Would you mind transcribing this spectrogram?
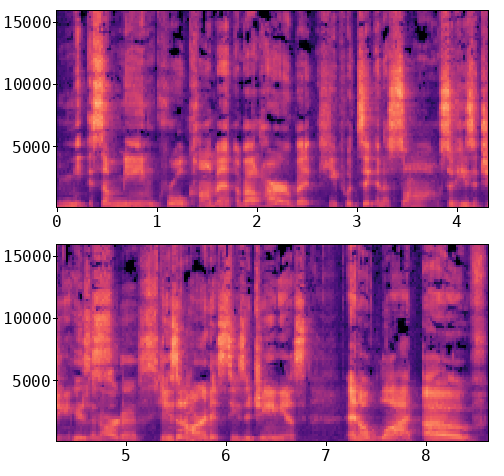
me, some mean, cruel comment about her, but he puts it in a song, so he's a genius. He's an artist. He's an artist. He's a genius, and a lot of,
